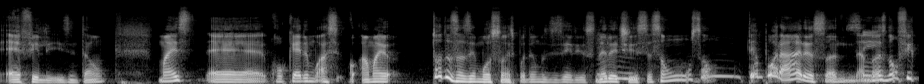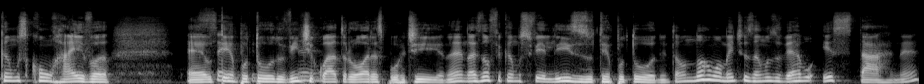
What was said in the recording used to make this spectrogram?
é feliz. Então, mas é, qualquer a, a maior, todas as emoções podemos dizer isso, né, Uhum. Letícia? São, são temporárias. Sim. Nós não ficamos com raiva é, o Sempre. tempo todo, 24 horas por dia, né? Nós não ficamos felizes o tempo todo. Então, normalmente usamos o verbo estar, né?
